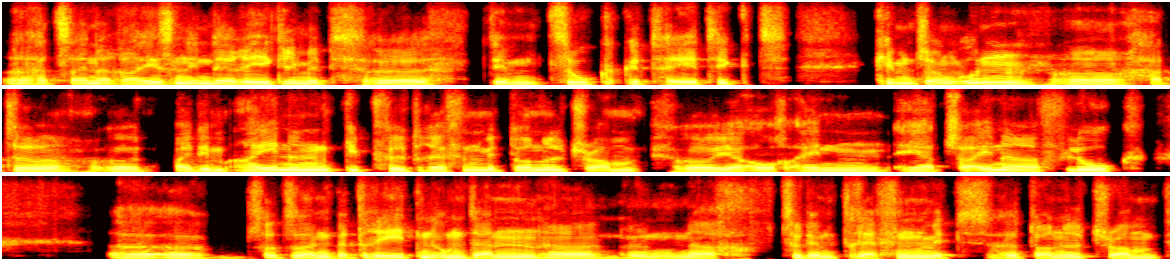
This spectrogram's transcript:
äh, hat seine Reisen in der Regel mit äh, dem Zug getätigt. Kim Jong-un äh, hatte bei dem einen Gipfeltreffen mit Donald Trump ja auch einen Air China-Flug äh, äh, sozusagen betreten, um dann äh, nach, zu dem Treffen mit Donald Trump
